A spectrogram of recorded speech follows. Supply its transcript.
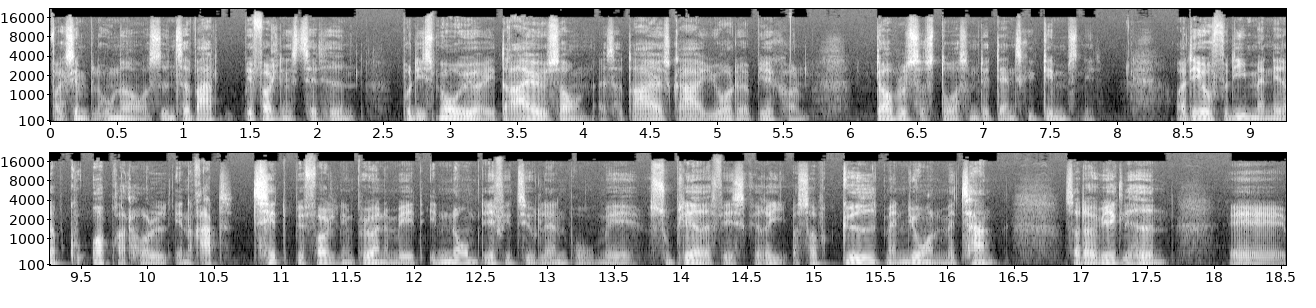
for eksempel 100 år siden, så var befolkningstætheden på de små øer i Drejøsovn, altså Drejø, Skar, og Birkholm, dobbelt så stor som det danske gennemsnit. Og det er jo fordi, man netop kunne opretholde en ret tæt befolkning på øerne med et enormt effektivt landbrug med suppleret fiskeri, og så gødede man jorden med tang, så der i virkeligheden øh,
